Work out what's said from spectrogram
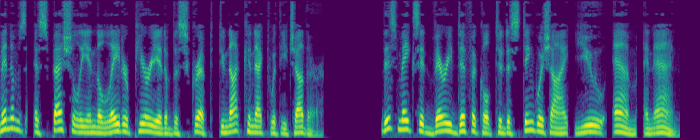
Minims, especially in the later period of the script, do not connect with each other. This makes it very difficult to distinguish I, U, M, and N.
